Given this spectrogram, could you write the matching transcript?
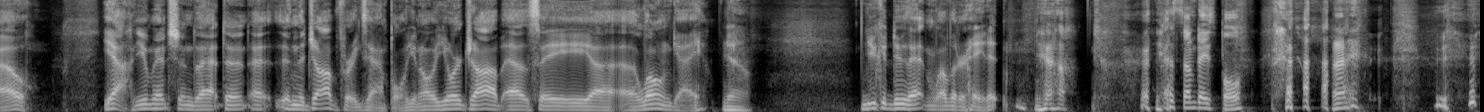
Oh, yeah. You mentioned that uh, uh, in the job, for example. You know, your job as a, uh, a loan guy, Yeah, you could do that and love it or hate it. yeah, yeah. Some days both. Right?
